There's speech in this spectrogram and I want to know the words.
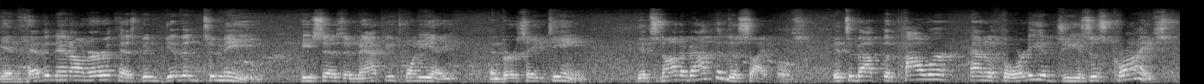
in heaven and on earth has been given to me. He says in Matthew 28 and verse 18. It's not about the disciples, it's about the power and authority of Jesus Christ.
